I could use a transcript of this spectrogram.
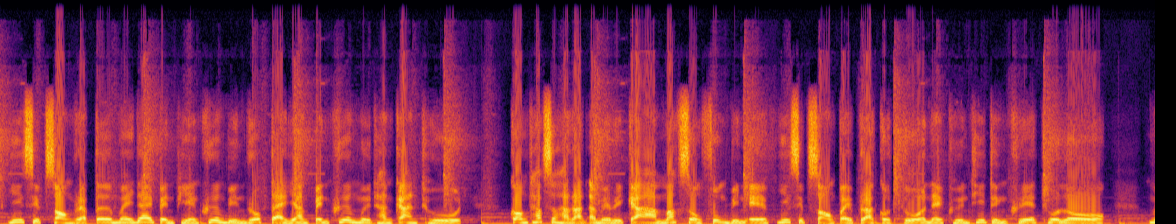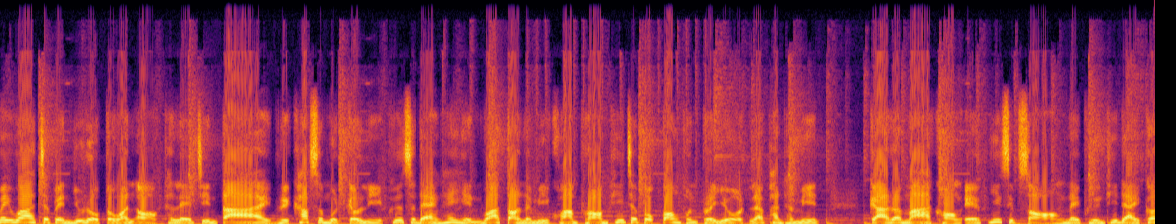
F-22 Raptor ไม่ได้เป็นเพียงเครื่องบินรบแต่ยังเป็นเครื่องมือทางการทูต กองทัพสหรัฐอเมริกามักส่งฝูงบิน F-22 ไปปรากฏตัวในพื้นที่ตึงเครียดทั่วโลก ไม่ว่าจะเป็นยุโรปตะวันออกทะเลจีนใต้ หรือคาบสมุทรเกาหลีเพื่อแสดงให้เห็นว่าตอนนั้มีความพร้อมที่จะปกป้องผลประโยชน์และพันธมิตร การมาของ F-22 ในพื้นที่ใดก็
